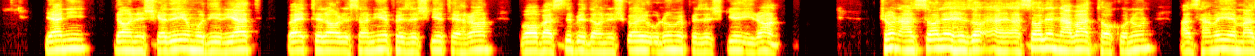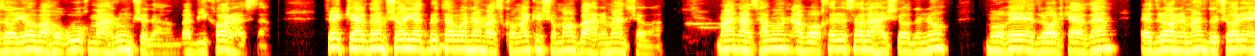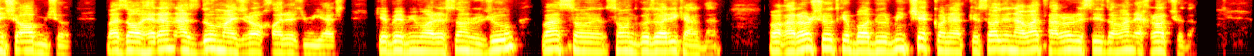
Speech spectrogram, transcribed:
یعنی دانشکده مدیریت و اطلاع رسانی پزشکی تهران وابسته به دانشگاه علوم پزشکی ایران. چون از سال, از سال 90 تا کنون از همه مزایا و حقوق محروم شدم و بیکار هستم. فکر کردم شاید بتوانم از کمک شما بهرهمند شوم. من از همون اواخر سال 89 موقع ادرار کردن ادرار من دچار انشعاب می‌شد و ظاهرا از دو مجرا خارج میگشت که به بیمارستان رجوع و سندگذاری کردند و قرار شد که با دوربین چک کند که سال 90 فرار رسید و من اخراج شدم.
